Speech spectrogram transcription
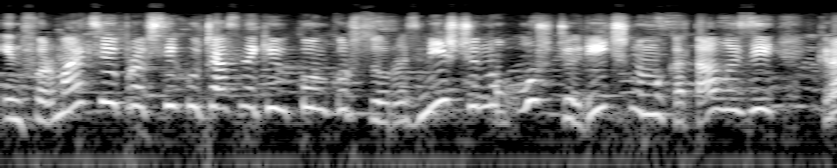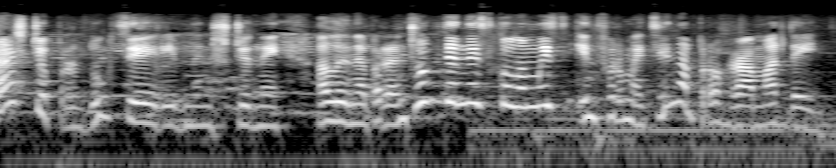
Інформацію про всіх учасників конкурсу розміщено у щорічному каталозі Краща продукція Рівненщини. Алина Баранчук, Денис Коломис. Інформаційна програма День.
